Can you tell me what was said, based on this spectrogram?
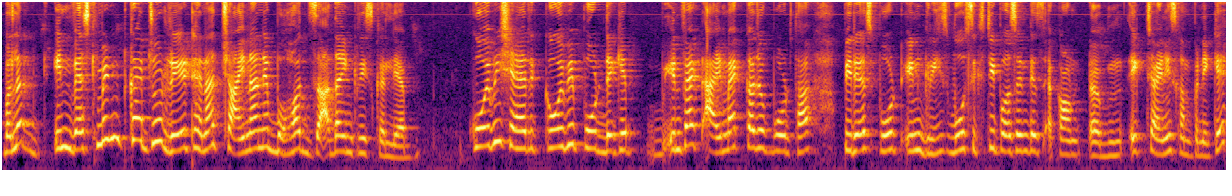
मतलब इन्वेस्टमेंट का जो रेट है ना चाइना ने बहुत ज़्यादा इंक्रीज कर लिया है। कोई भी शहर कोई भी पोर्ट देखिए इनफैक्ट आईमैक का जो पोर्ट था पिरेस पोर्ट इन ग्रीस वो 60 परसेंट इस अकाउंट एक चाइनीज़ कंपनी के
